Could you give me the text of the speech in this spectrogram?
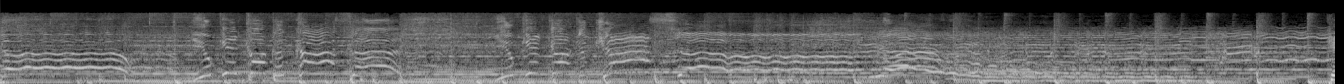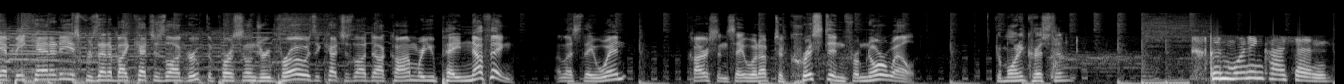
no. You can conquer Can't Beat Kennedy is presented by Keches Law Group, the personal injury pro is at kecheslaw.com where you pay nothing unless they win. Carson, say what up to Kristen from Norwell. Good morning, Kristen. Good morning, Carson.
